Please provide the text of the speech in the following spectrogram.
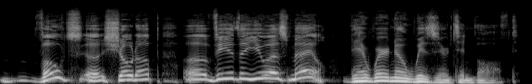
votes uh, showed up uh, via the U.S. mail. There were no wizards involved.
